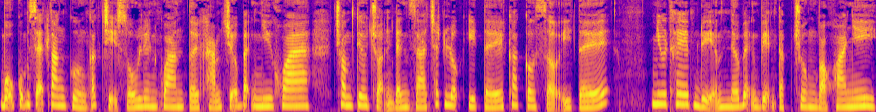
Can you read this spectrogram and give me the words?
Bộ cũng sẽ tăng cường các chỉ số liên quan tới khám chữa bệnh nhi khoa trong tiêu chuẩn đánh giá chất lượng y tế các cơ sở y tế, như thêm điểm nếu bệnh viện tập trung vào khoa nhi.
